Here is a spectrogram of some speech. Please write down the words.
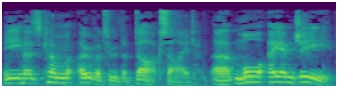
he has come over to the dark side. Uh, more AMG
